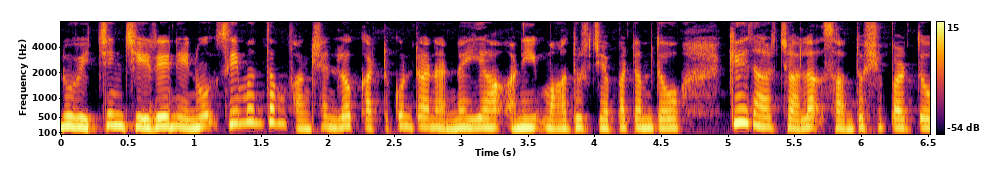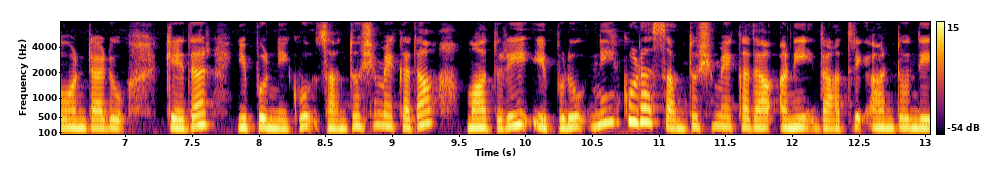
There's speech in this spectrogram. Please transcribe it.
నువ్వు ఇచ్చిన చీరే నేను సీమంతం ఫంక్షన్లో కట్టుకుంటాను అన్నయ్య అని మాధుర్ చెప్పటంతో కేదార్ చాలా సంతోషపడుతూ ఉంటాడు. కేదార్ ఇప్పుడు నీకు సంతోషమే కదా? మాధురి ఇప్పుడు నీ కూడా సంతోషమే కదా? అని రాత్రి అంటుంది.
